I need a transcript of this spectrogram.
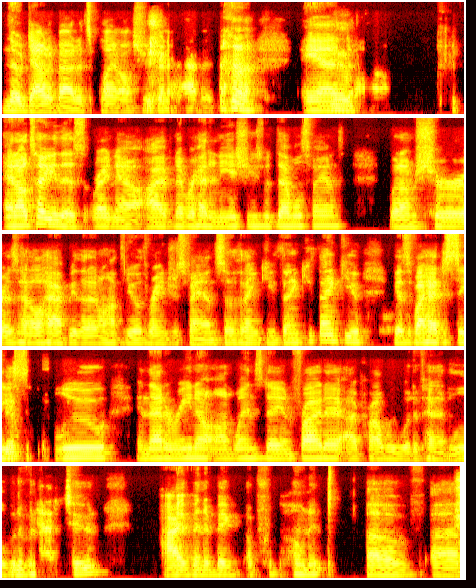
no doubt about it. It's playoffs. You're gonna have it. and yeah. uh, and I'll tell you this right now. I've never had any issues with Devils fans, but I'm sure as hell happy that I don't have to deal with Rangers fans. So thank you, thank you, thank you. Because if I had to see a blue in that arena on Wednesday and Friday, I probably would have had a little bit of an attitude. I've been a big a proponent of uh,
